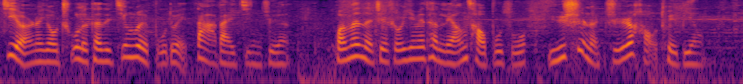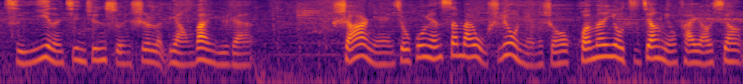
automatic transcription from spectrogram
继而呢又出了他的精锐部队，大败晋军。桓温呢这时候因为他的粮草不足，于是呢只好退兵。此一役呢，晋军损失了两万余人。十二年，也就是公元三百五十六年的时候，桓温又自江陵伐姚襄，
